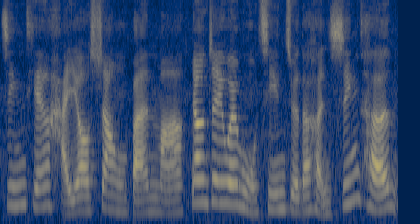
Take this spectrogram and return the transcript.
今天还要上班吗？”让这位母亲觉得很心疼，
